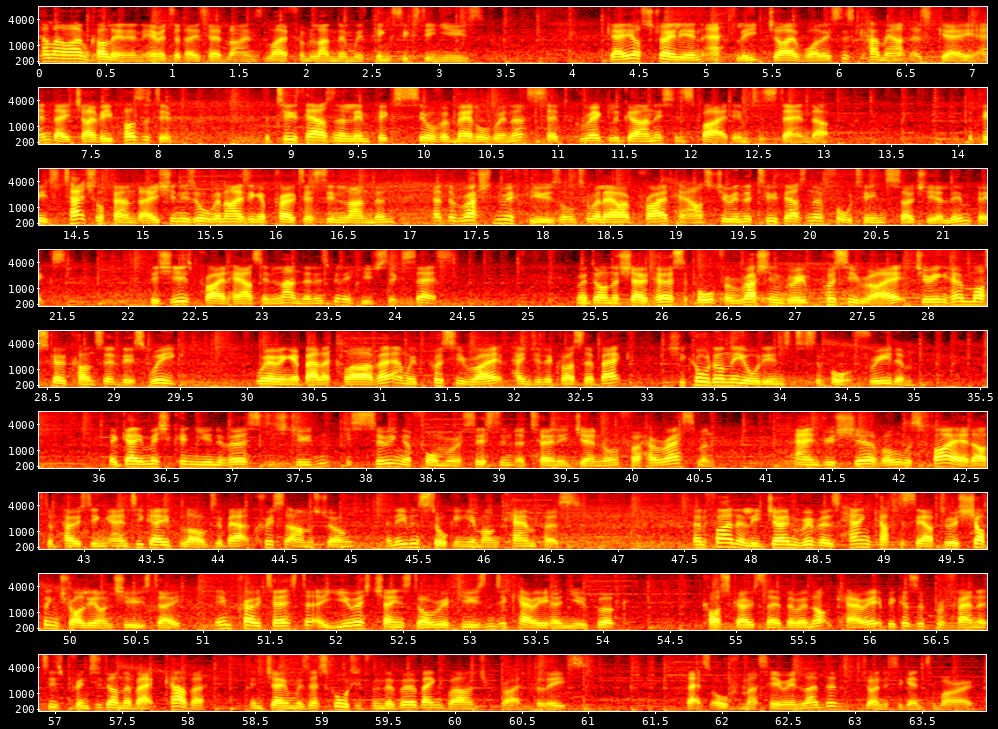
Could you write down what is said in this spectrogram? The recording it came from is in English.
Hello, I'm Colin and here are today's headlines, live from London with Pink 60 News. Gay Australian athlete Ji Wallace has come out as gay and HIV positive. The 2000 Olympics silver medal winner said Greg Louganis inspired him to stand up. The Peter Tatchell Foundation is organising a protest in London at the Russian refusal to allow a Pride House during the 2014 Sochi Olympics. This year's Pride House in London has been a huge success. Madonna showed her support for Russian group Pussy Riot during her Moscow concert this week. Wearing a balaclava and with Pussy Riot painted across her back, she called on the audience to support freedom. A gay Michigan University student is suing a former Assistant Attorney General for harassment. Andrew Shirvell was fired after posting anti-gay blogs about Chris Armstrong and even stalking him on campus. And finally, Joan Rivers handcuffed herself to a shopping trolley on Tuesday in protest at a US chain store refusing to carry her new book. Costco said they will not carry it because of profanities printed on the back cover, and Joan was escorted from the Burbank branch by police. That's all from us here in London. Join us again tomorrow.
